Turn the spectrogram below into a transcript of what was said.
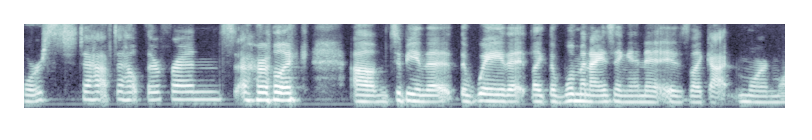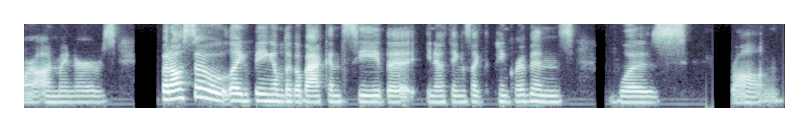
forced to have to help their friends or like um to be in the the way that like the womanizing in it is like got more and more on my nerves. But also like being able to go back and see that you know things like the pink ribbons was wrong.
